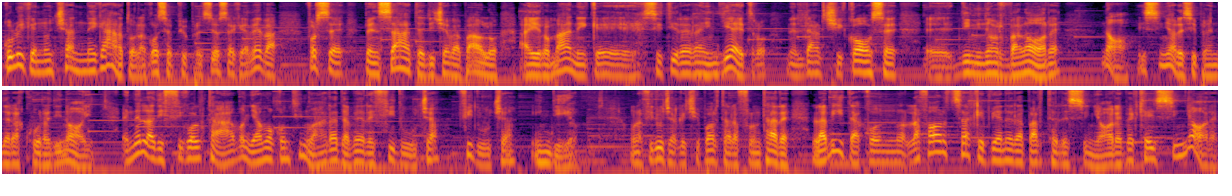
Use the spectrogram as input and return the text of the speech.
Colui che non ci ha negato la cosa più preziosa che aveva, forse pensate, diceva Paolo ai Romani, che si tirerà indietro nel darci cose eh, di minor valore. No, il Signore si prenderà cura di noi e nella difficoltà vogliamo continuare ad avere fiducia, fiducia in Dio. Una fiducia che ci porta ad affrontare la vita con la forza che viene da parte del Signore, perché il Signore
